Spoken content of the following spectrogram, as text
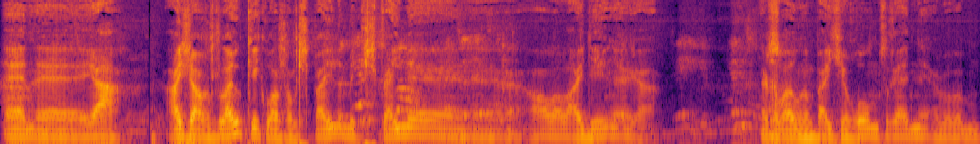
En eh, ja, hij zag het leuk. Ik was aan het spelen met stenen, eh, allerlei dingen, ja. En gewoon een beetje rondrennen. En We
